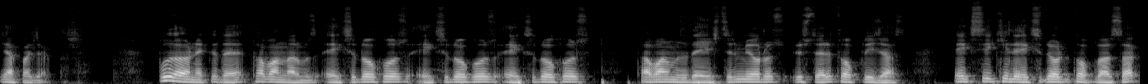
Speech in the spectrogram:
yapacaktır. Bu örnekte de tabanlarımız eksi 9, eksi 9, eksi 9. Tabanımızı değiştirmiyoruz. Üstleri toplayacağız. Eksi 2 ile eksi 4'ü toplarsak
